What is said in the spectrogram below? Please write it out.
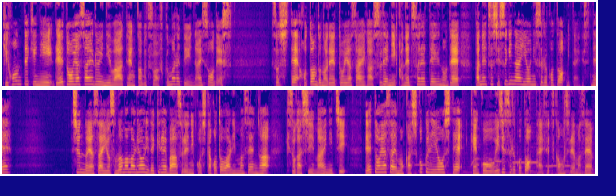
基本的に冷凍野菜類には添加物は含まれていないそうです。そしてほとんどの冷凍野菜がすでに加熱されているので加熱しすぎないようにすることみたいですね。旬の野菜をそのまま料理できればそれに越したことはありませんが、忙しい毎日、冷凍野菜も賢く利用して健康を維持すること大切かもしれません。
